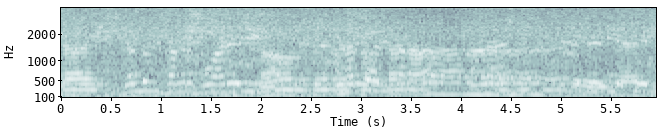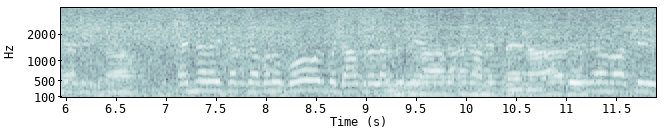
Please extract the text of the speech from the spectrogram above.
ਚਾਹੀ ਜਲਦ ਵੀ ਸੰਗਤ ਫੁਆੜੇ ਦੀ। ਨਾਮ। ਜਨ ਦਾ ਨਾਮ ਐਨਆਰਆਈ ਸੰਗਤਾਂ ਵੱਲੋਂ ਬਹੁਤ ਵੱਡਾ ਉਪਰਾਲਾ ਕੀਤਾ ਤੈਨਾਤ। ਸੰਗਤਾਂ ਵਾਸਤੇ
